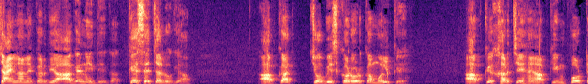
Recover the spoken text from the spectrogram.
चाइना ने कर दिया, आगे नहीं देगा। कैसे चलोगे आप? आपका 24 करोड़ का मुल्क है। आपके खर्चे हैं, आपकी इंपोर्ट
